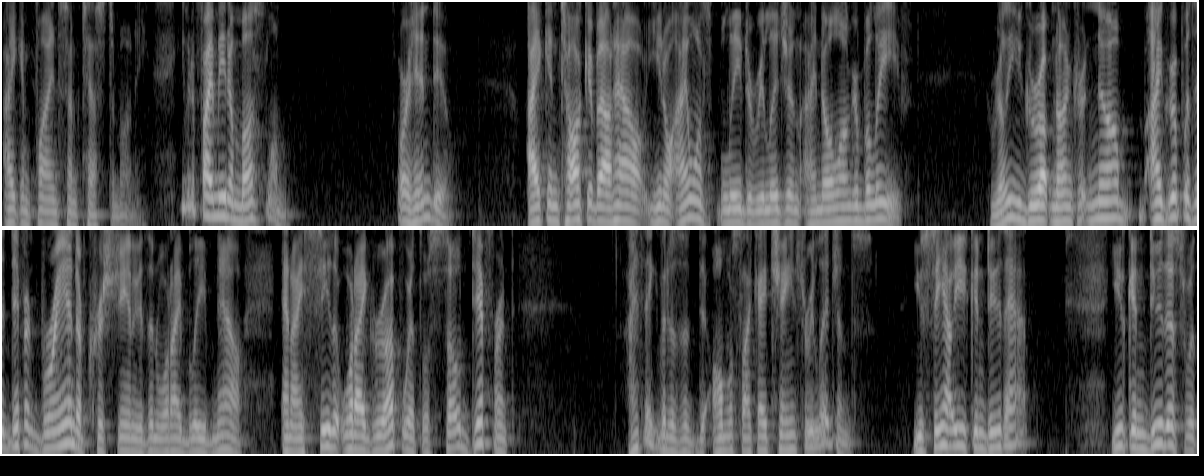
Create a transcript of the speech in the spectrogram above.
I can find some testimony. Even if I meet a Muslim or Hindu, I can talk about how, you know, I once believed a religion I no longer believe. Really? You grew up non Christian? No, I grew up with a different brand of Christianity than what I believe now. And I see that what I grew up with was so different. I think of it as a, almost like I changed religions. You see how you can do that? You can do this with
